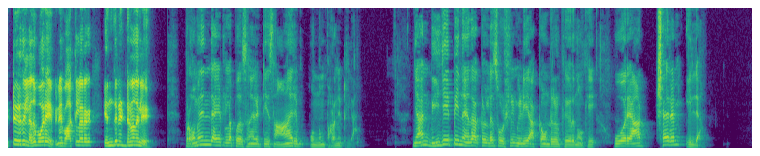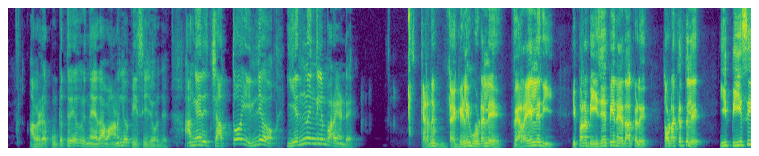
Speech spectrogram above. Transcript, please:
ഇട്ടരുതില്ല അത് അതുപോലെ പിന്നെ ബാക്കിയുള്ളവരെ എന്തിനിടണമെന്നില്ലേ പ്രൊമനന്റ് ആയിട്ടുള്ള പേഴ്സണാലിറ്റീസ് ആരും ഒന്നും പറഞ്ഞിട്ടില്ല. ഞാൻ ബി ജെ പി നേതാക്കളുടെ സോഷ്യൽ മീഡിയ അക്കൗണ്ടുകൾ കയറി നോക്കി ഒരക്ഷരം ഇല്ല. അവരുടെ കൂട്ടത്തിൽ ഒരു നേതാവാണല്ലോ പി സി ജോർജ്. അങ്ങേര് ചത്തോ ഇല്ലയോ എന്നെങ്കിലും പറയണ്ടേ? കിടന്ന് വെകളി ഉടലേ വിറയല്ലേ നീ? ഇപ്പറ ബി ജെ പി നേതാക്കൾ തുടക്കത്തിൽ ഈ പി സി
